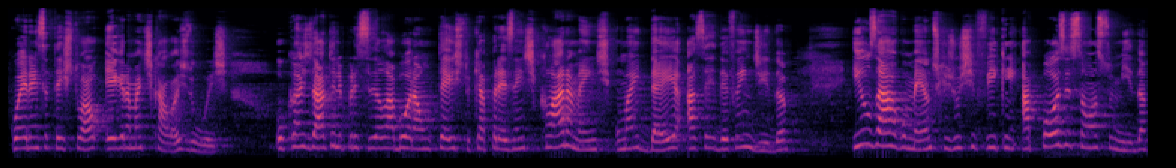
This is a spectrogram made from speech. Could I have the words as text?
coerência textual e gramatical, as duas. O candidato ele precisa elaborar um texto que apresente claramente uma ideia a ser defendida e usar argumentos que justifiquem a posição assumida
